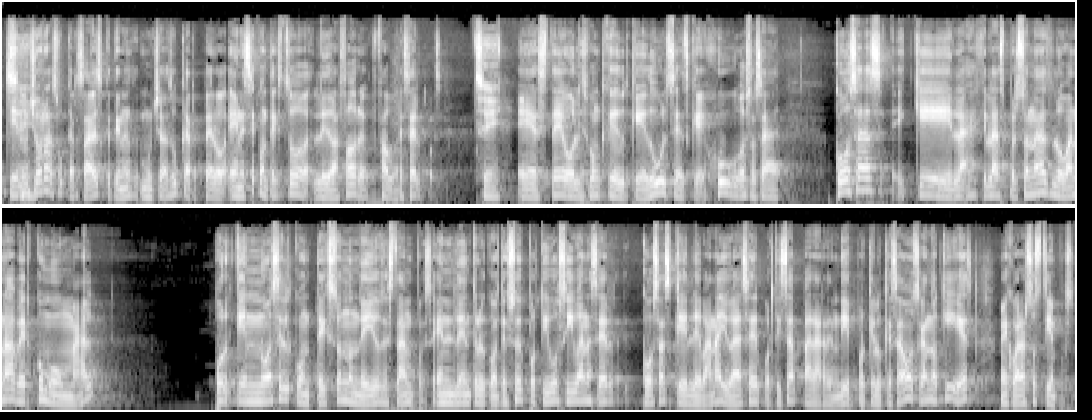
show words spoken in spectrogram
Tiene un chorro de azúcar, sabes que tiene mucho azúcar, pero en ese contexto le va a favorecer, pues. Sí. Este, o les pongo que, dulces, que jugos, o sea, cosas eh, que, las personas lo van a ver como mal porque no es el contexto en donde ellos están, pues. En, dentro del contexto deportivo sí van a hacer cosas que le van a ayudar a ese deportista para rendir, porque lo que estamos buscando aquí es mejorar sus tiempos.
